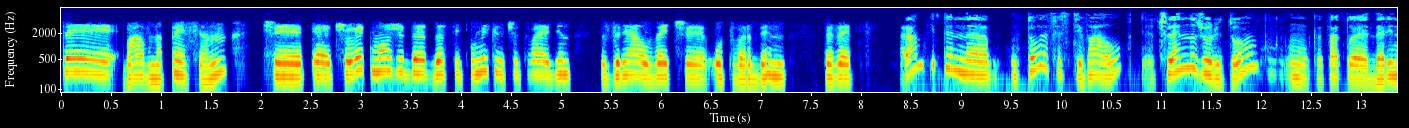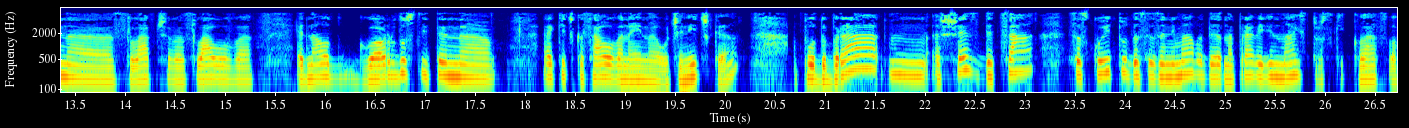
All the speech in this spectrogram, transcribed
пее бавна песен, че е, човек може да, да си помисли, че това е един зрял вече утвърден певец рамките на този фестивал, член на журито, каквато е Дарина Славчева Славова, една от гордостите на Кичка Салова, нейна ученичка, подбра 6 деца, с които да се занимава да направи един майсторски клас в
